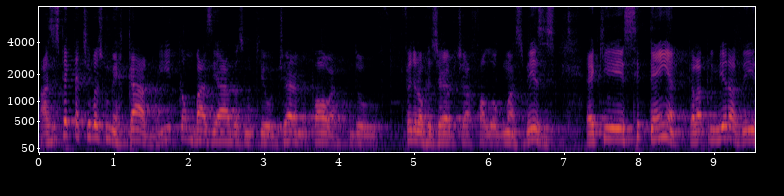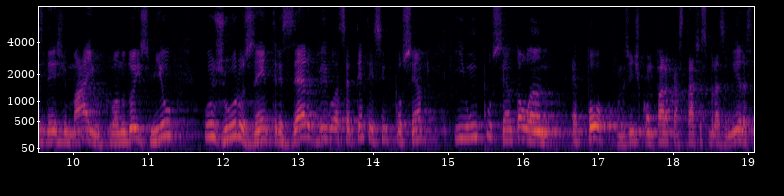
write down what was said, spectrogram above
as expectativas do mercado, e estão baseadas no que o Jeremy Powell, do Federal Reserve, já falou algumas vezes, é que se tenha, pela primeira vez desde maio do ano 2000, os juros entre 0,75% e 1% ao ano. É pouco, quando a gente compara com as taxas brasileiras,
